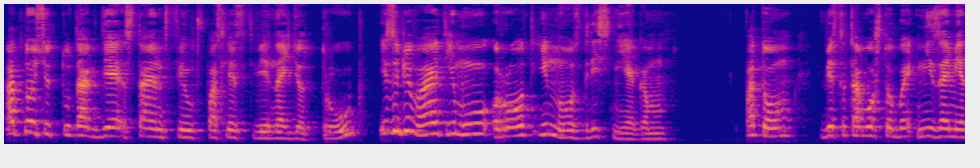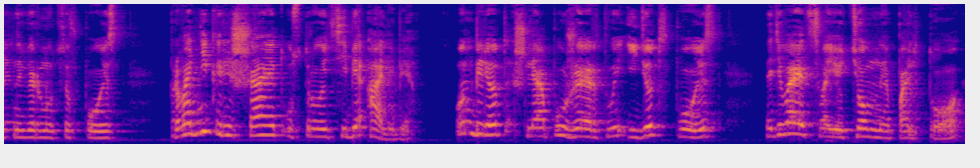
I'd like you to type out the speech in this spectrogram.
относит туда, где Стайнфилд впоследствии найдет труп и забивает ему рот и ноздри снегом. Потом, вместо того, чтобы незаметно вернуться в поезд, проводник решает устроить себе алиби. Он берет шляпу жертвы, идет в поезд, надевает свое темное пальто,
